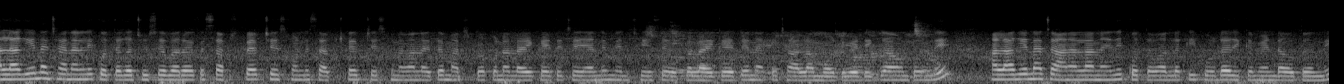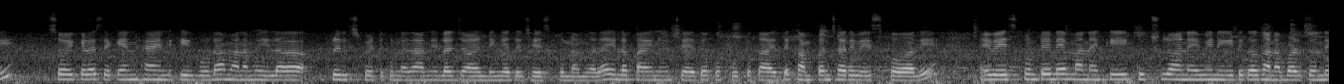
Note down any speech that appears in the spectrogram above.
అలాగే నా ఛానల్ని కొత్తగా చూసేవారు అయితే సబ్స్క్రైబ్ చేసుకోండి. సబ్స్క్రైబ్ చేసుకున్న వాళ్ళు అయితే మర్చిపోకుండా లైక్ అయితే చేయండి. మీరు చేసే ఒక లైక్ అయితే నాకు చాలా మోటివేటివ్గా ఉంటుంది. అలాగే నా ఛానల్ అనేది కొత్త వాళ్ళకి కూడా రికమెండ్ అవుతుంది. సో ఇక్కడ సెకండ్ హ్యాండ్కి కూడా మనం ఇలా ప్రిల్స్ పెట్టుకున్న దాన్ని ఇలా జాయింటింగ్ అయితే చేసుకున్నాం కదా. ఇలా పైనుంచి అయితే ఒక కుట్టుక అయితే కంపల్సరీ వేసుకోవాలి. వేసుకుంటేనే మనకి కుచ్చులు అనేవి నీట్గా కనబడుతుంది.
